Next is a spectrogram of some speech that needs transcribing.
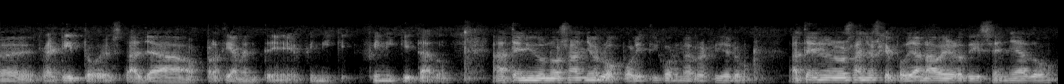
eh, repito, está ya prácticamente finiqui- finiquitado. Ha tenido unos años, los políticos me refiero, ha tenido unos años que podían haber diseñado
